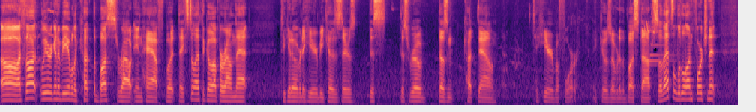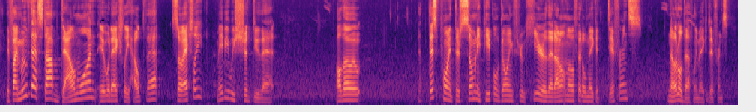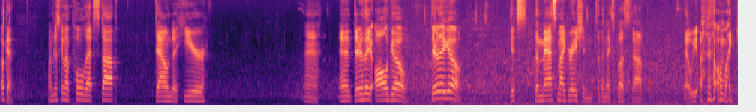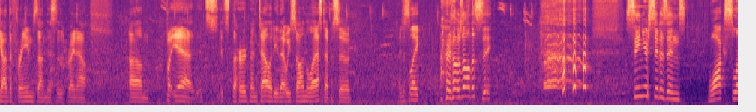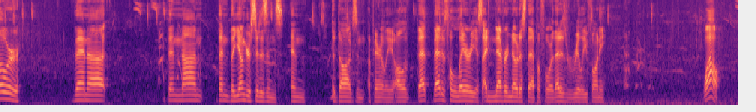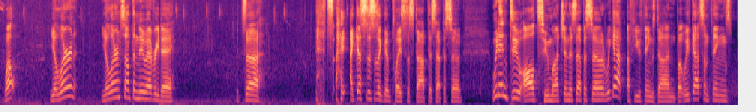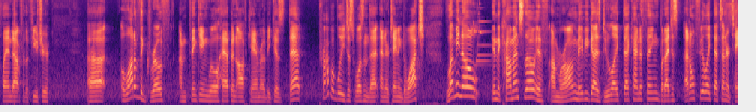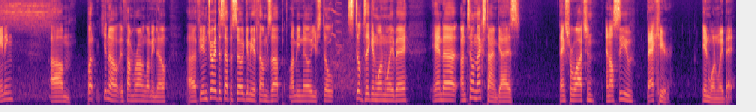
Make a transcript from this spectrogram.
Oh, I thought we were going to be able to cut the bus route in half, but they still have to go up around that to get over to here because there's this this road doesn't cut down to here before it goes over to the bus stop. So that's a little unfortunate. If I move that stop down one, it would actually help that. So actually, maybe we should do that. Although, at this point, there's so many people going through here that I don't know if it'll make a difference. No, it'll definitely make a difference. Okay. I'm just going to pull that stop down to here. Eh. And there they all go. There they go. It's the mass migration to the next bus stop that we... oh my god, the frames on this right now. Um, but yeah, it's it's the herd mentality that we saw in the last episode. I just like... Are those all the same? Senior citizens walk slower than uh than non than the younger citizens and the dogs and apparently all of that that is hilarious. I never noticed that before. That is really funny. Wow. Well, you learn you learn something new every day. It's uh it's I, I guess this is a good place to stop this episode. We didn't do all too much in this episode. We got a few things done, but we've got some things planned out for the future. Uh, a lot of the growth I'm thinking will happen off camera because that probably just wasn't that entertaining to watch. Let me know in the comments though if I'm wrong. Maybe you guys do like that kind of thing, but I just I don't feel like that's entertaining. Um, but you know, if I'm wrong, let me know. Uh, if you enjoyed this episode, give me a thumbs up. Let me know you're still still digging One Way Bay. And uh, until next time, guys, thanks for watching, and I'll see you back here in One Way Bay.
